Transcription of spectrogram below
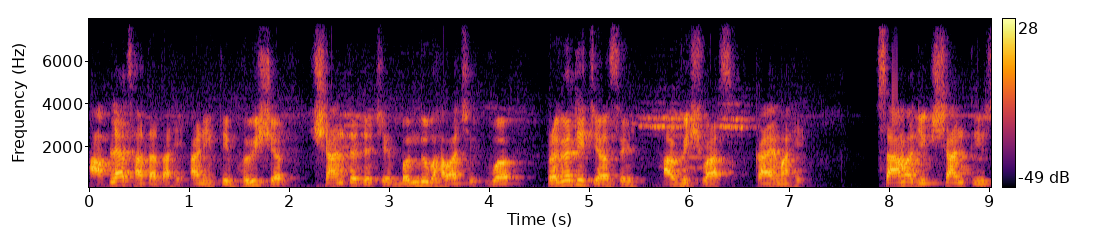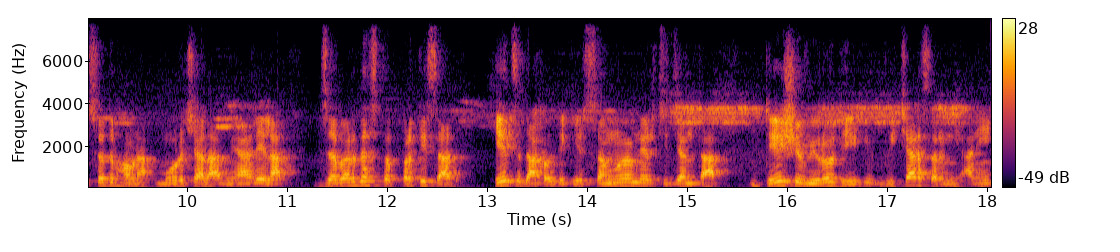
आपल्याच हातात आहे आणि ते भविष्य शांततेचे बंधुभावाचे व प्रगतीचे असेल हा विश्वास कायम आहे. सामाजिक शांती सद्भावना मोर्चाला मिळालेला जबरदस्त प्रतिसाद हेच दाखवते की संगमनेरची जनता देशविरोधी विचारसरणी आणि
